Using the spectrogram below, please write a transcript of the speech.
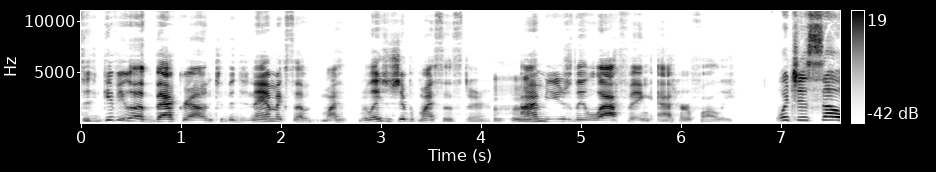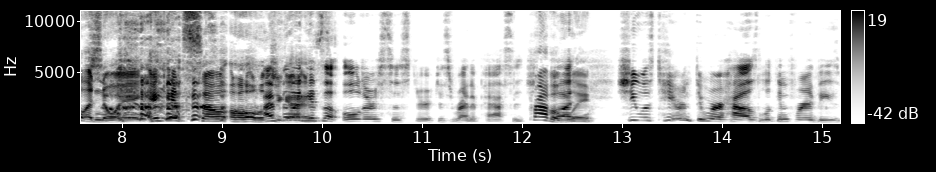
to give you a background to the dynamics of my relationship with my sister, Mhm. I'm usually laughing at her folly. Which is so annoying. it gets so old, I you feel guys. like it's an older sister just rite of passage. But Probably. she was tearing through her house looking for these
